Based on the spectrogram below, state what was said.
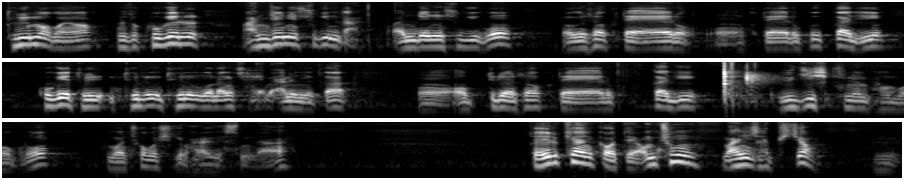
들 먹어요. 그래서 고개를 완전히 숙인다. 완전히 숙이고 여기서 그대로 어, 그대로 끝까지 고개 들, 들, 드는 거랑 차이 많으니까 어, 엎드려서 그대로 끝까지 유지시키는 방법으로 한번 쳐보시기 바라겠습니다. 자 이렇게 하니까 어때요? 엄청 많이 잡히죠? 음.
